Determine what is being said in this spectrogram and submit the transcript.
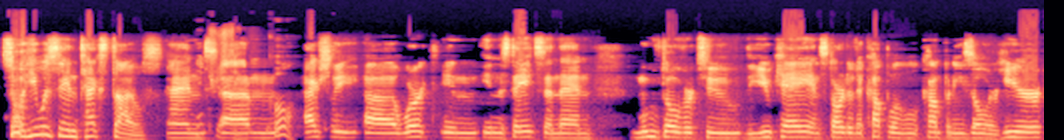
So he was in textiles and um, cool. actually uh, worked in in the states and then moved over to the UK and started a couple of companies over here.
